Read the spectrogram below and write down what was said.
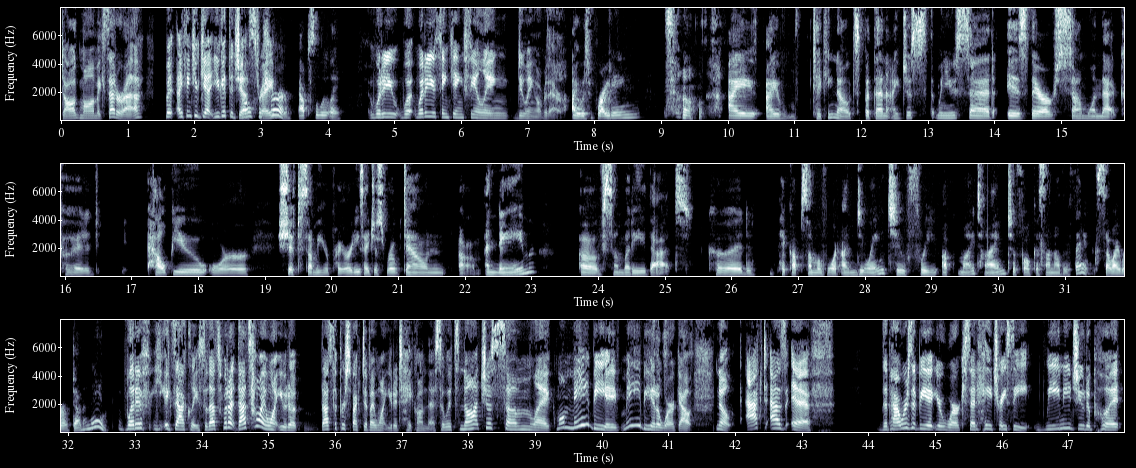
dog mom, etc. But I think you get, you get the oh, gist, for right? sure. Absolutely. What are you, what, what are you thinking, feeling, doing over there? I was writing, so I I'm taking notes, but then I just when you said, "Is there someone that could help you or shift some of your priorities?" I just wrote down um, a name of somebody that could pick up some of what I'm doing to free up my time to focus on other things. So I wrote down a name. What if exactly? So that's what I, that's how I want you to that's the perspective I want you to take on this. So it's not just some like, well maybe maybe it'll work out. No, act as if the powers that be at your work said, "Hey Tracie, we need you to put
